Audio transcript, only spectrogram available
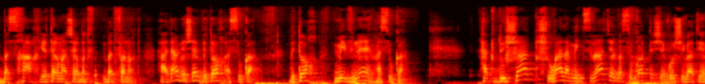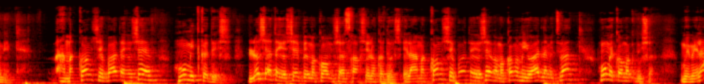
בסכך יותר מאשר בדפנות. האדם יושב בתוך הסוכה, בתוך מבנה הסוכה. הקדושה קשורה למצווה של בסוכות תשבו שבעת ימים. המקום שבו אתה יושב הוא מתקדש. לא שאתה יושב במקום שהסכך שלו קדוש, אלא המקום שבו אתה יושב, המקום המיועד למצווה, הוא מקום הקדושה. וממילא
